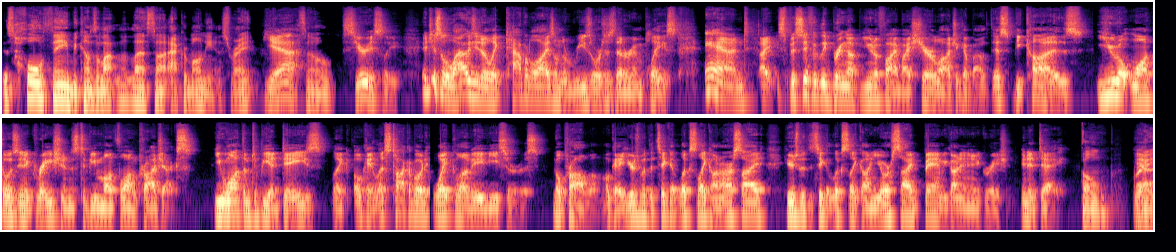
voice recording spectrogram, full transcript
this whole thing becomes a lot less uh, acrimonious, right? Yeah. So seriously, it just allows you to like capitalize on the resources that are in place. And I specifically bring up Unifi by ShareLogic about this because you don't want those integrations to be month long projects. You want them to be a day's like, okay, let's talk about white glove AV service. No problem. Okay, here's what the ticket looks like on our side. Here's what the ticket looks like on your side. Bam, you got an integration in a day. Boom. Right. Yeah.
